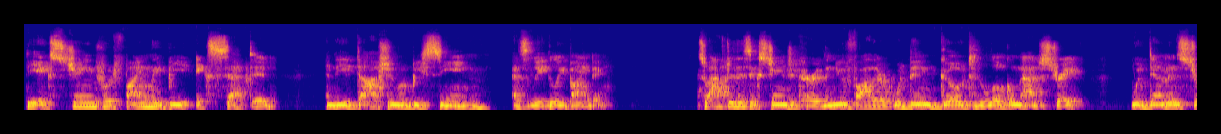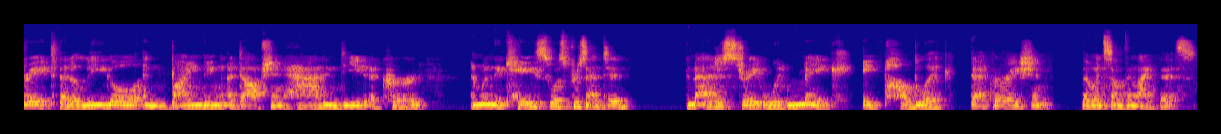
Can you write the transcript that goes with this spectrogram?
the exchange would finally be accepted and the adoption would be seen as legally binding. So after this exchange occurred, the new father would then go to the local magistrate would demonstrate that a legal and binding adoption had indeed occurred. And when the case was presented, the magistrate would make a public declaration that went something like this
